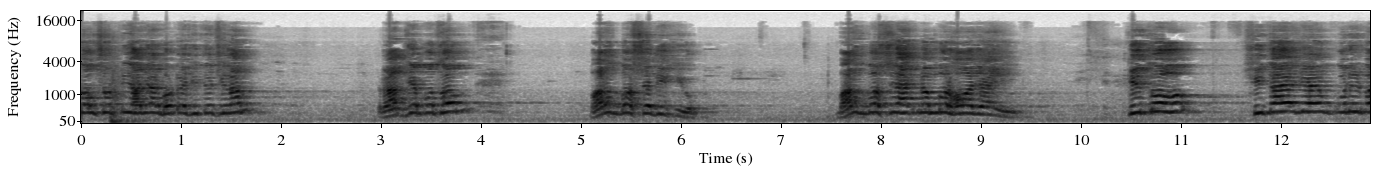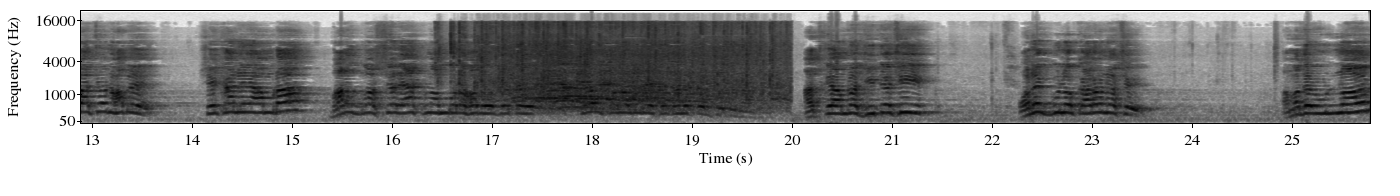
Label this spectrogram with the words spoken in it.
চৌষট্টি হাজার ভোটে জিতেছিলাম। রাজ্যে প্রথম, ভারতবর্ষে দ্বিতীয়। ভারতবর্ষে এক নম্বর হওয়া যায়নি। কিন্তু সীতায় যে উপনির্বাচন হবে, সেখানে আমরা ভারতবর্ষের এক নম্বরে হব যাতে কেউ কোনোদিনে সেখানে পৌঁছতে না। আজকে আমরা জিতেছি। অনেকগুলো কারণ আছে। আমাদের উন্নয়ন,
